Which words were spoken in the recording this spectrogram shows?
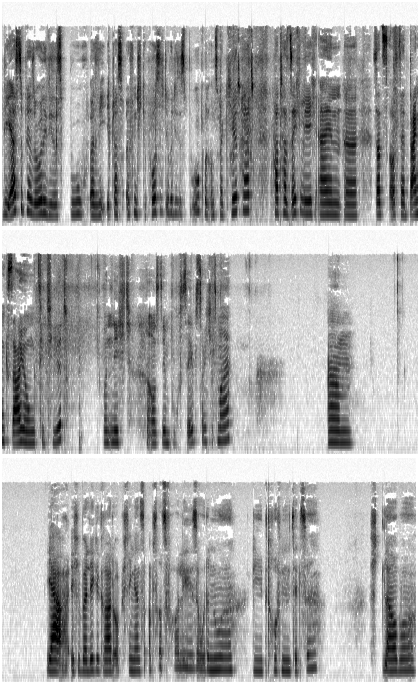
Die erste Person, die dieses Buch, also die etwas öffentlich gepostet über dieses Buch und uns markiert hat, hat tatsächlich einen äh, Satz aus der Danksagung zitiert und nicht aus dem Buch selbst, sage ich jetzt mal. Ähm, ja, ich überlege gerade, ob ich den ganzen Absatz vorlese oder nur die betroffenen Sätze. Ich glaube,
